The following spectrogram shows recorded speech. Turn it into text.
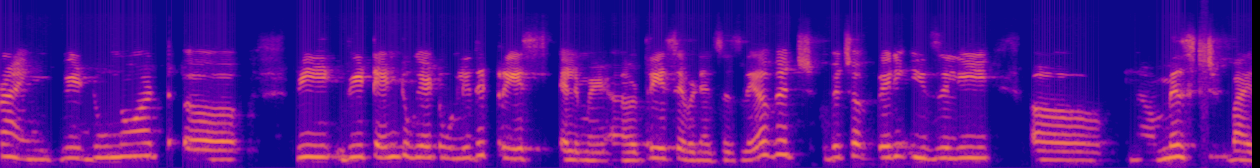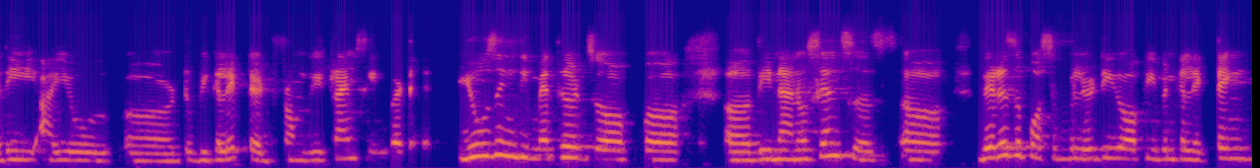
crime we do not uh, we we tend to get only the trace element uh, trace evidences there which which are very easily uh, missed by the IO uh, to be collected from the crime scene. But using the methods of uh, uh, the nanosensors, uh, there is a possibility of even collecting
